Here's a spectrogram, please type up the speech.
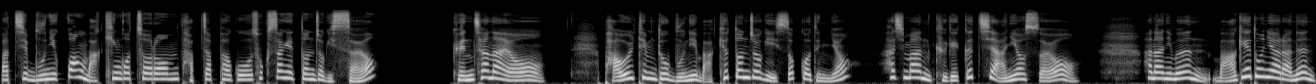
마치 문이 꽉 막힌 것처럼 답답하고 속상했던 적 있어요? 괜찮아요. 바울팀도 문이 막혔던 적이 있었거든요. 하지만 그게 끝이 아니었어요. 하나님은 마게도냐라는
